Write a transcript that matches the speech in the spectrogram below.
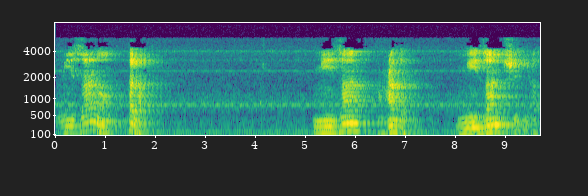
میزان طلب میزان عدد میزان شریعت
